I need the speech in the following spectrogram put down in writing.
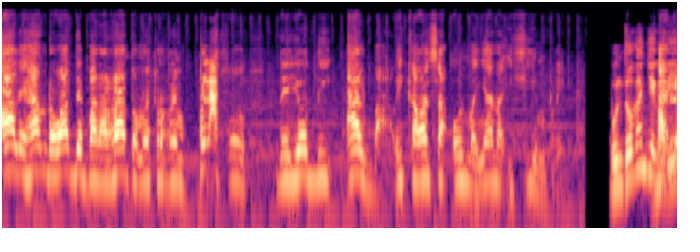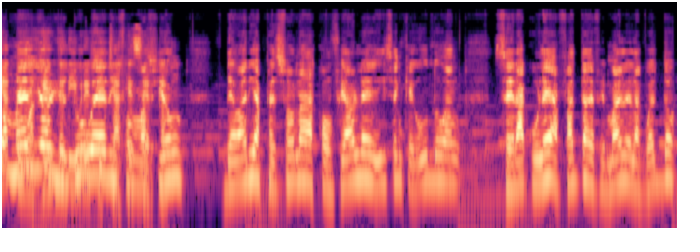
a Alejandro Valde para rato, nuestro reemplazo de Jordi Alba. Vizca avanza hoy, mañana y siempre. Bundogan llegaría como agente libre de información de varias personas confiables dicen que Gundogan será culé a falta de firmar el acuerdo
